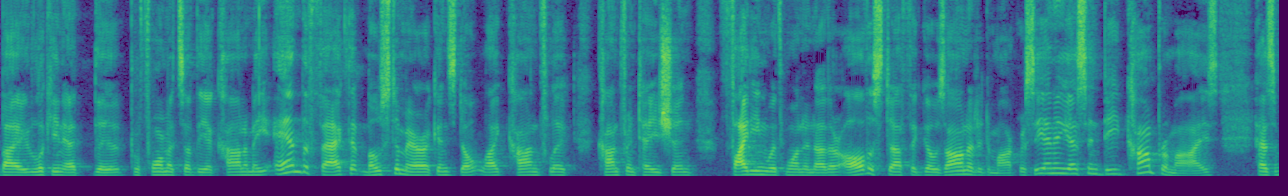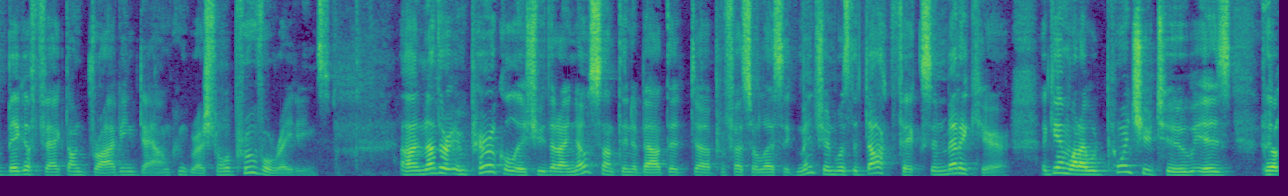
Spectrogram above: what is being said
by looking at the performance of the economy and the fact that most Americans don't like conflict, confrontation, fighting with one another, all the stuff that goes on in a democracy. And yes, indeed, compromise has a big effect on driving down congressional approval ratings. Another empirical issue that I know something about that uh, Professor Lessig mentioned was the doc fix in Medicare. Again, what I would point you to is the,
